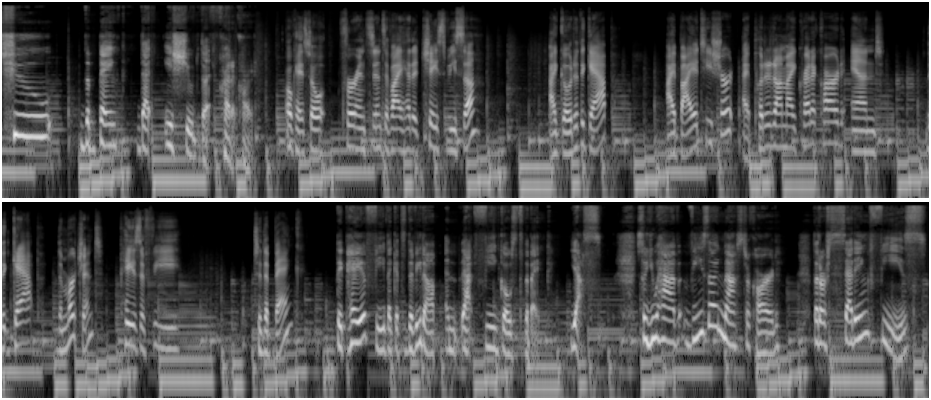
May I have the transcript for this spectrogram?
to the bank that issued the credit card. Okay, so for instance, if I had a Chase Visa, I go to the Gap, I buy a t shirt, I put it on my credit card, and the Gap, the merchant, pays a fee to the bank? They pay a fee that gets divvied up, and that fee goes to the bank. Yes. So you have Visa and MasterCard that are setting fees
